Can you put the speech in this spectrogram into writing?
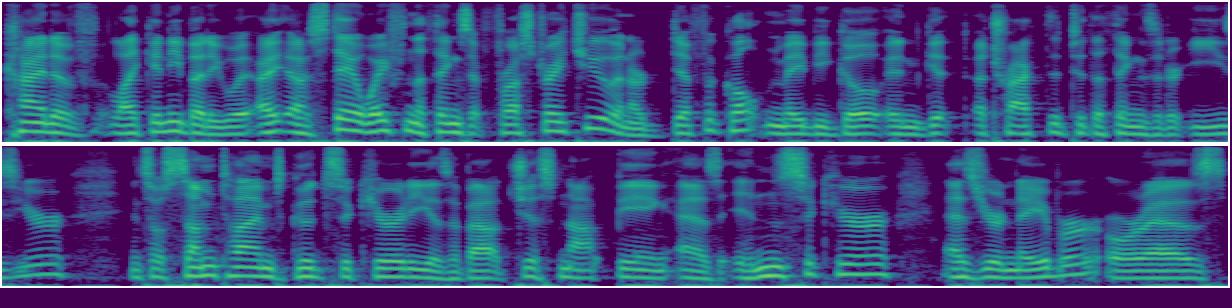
kind of like anybody would uh, stay away from the things that frustrate you and are difficult and maybe go and get attracted to the things that are easier. And so sometimes good security is about just not being as insecure as your neighbor or as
